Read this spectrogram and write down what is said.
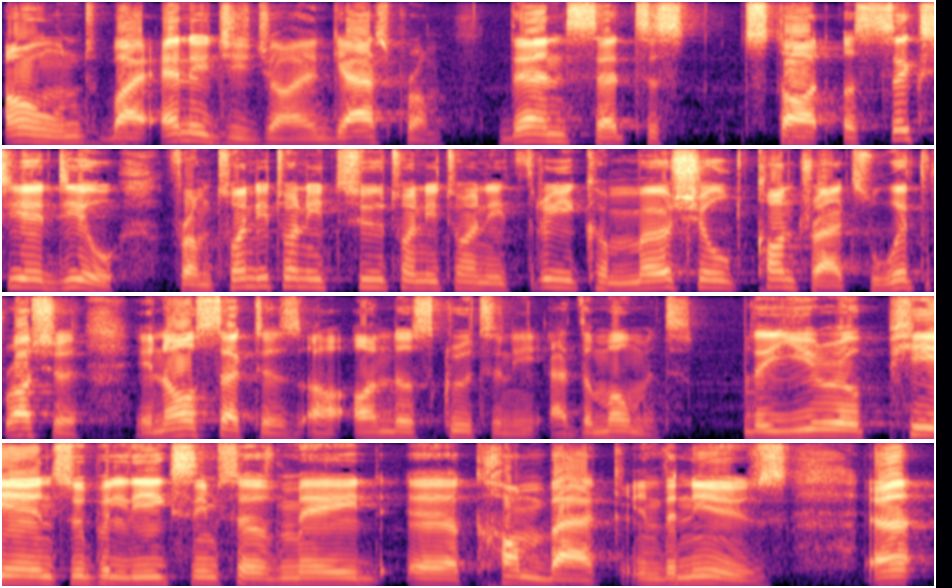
owned by energy giant Gazprom, then set to start a six-year deal from 2022-2023 commercial contracts with Russia in all sectors are under scrutiny at the moment. The European Super League seems to have made a comeback in the news. Uh,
